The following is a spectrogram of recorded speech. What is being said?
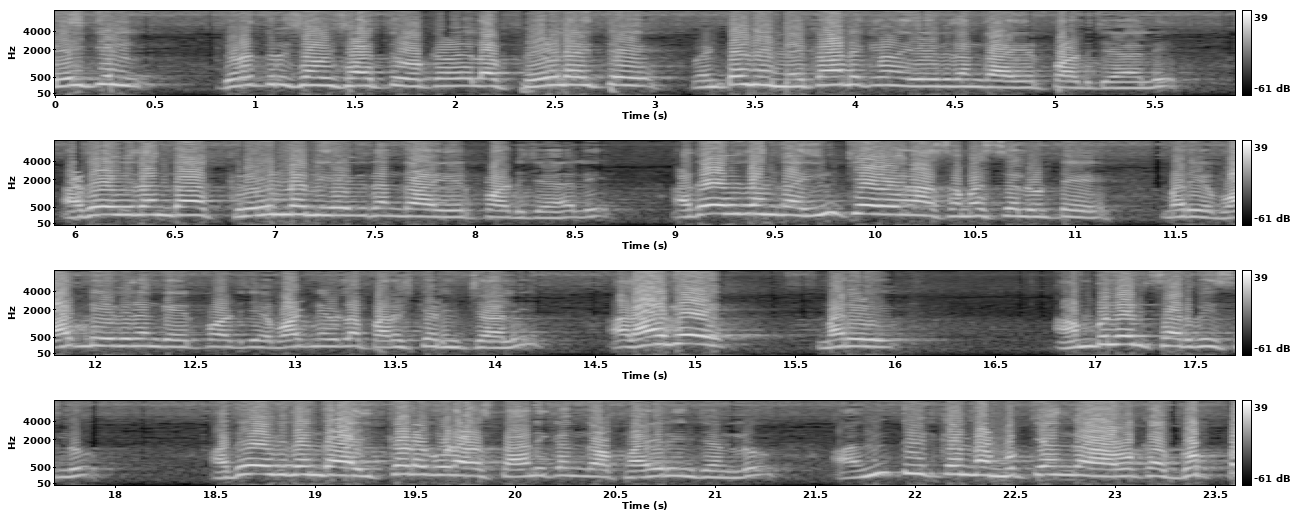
వెహికల్ దురదృష్టవశాత్తు ఒకవేళ ఫెయిల్ అయితే వెంటనే మెకానిక్లను ఏ విధంగా ఏర్పాటు చేయాలి? అదేవిధంగా క్రేన్లను ఏ విధంగా ఏర్పాటు చేయాలి? అదేవిధంగా ఇంకేమైనా సమస్యలు ఉంటే మరి వాటిని ఏ విధంగా ఏర్పాటు చేయాలి వాటిని ఏ పరిష్కరించాలి? అలాగే మరి అంబులెన్స్ సర్వీసులు అదేవిధంగా ఇక్కడ కూడా స్థానికంగా ఫైర్ ఇంజన్లు అంతటికన్నా ముఖ్యంగా ఒక గొప్ప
